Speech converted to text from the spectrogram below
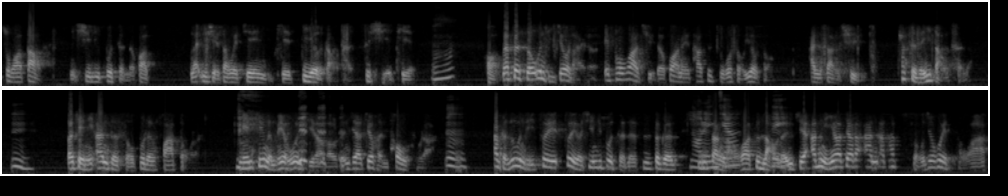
抓到你心律不整的话，那医学上会建议你贴第二导层是斜贴。嗯好哦，那这时候问题就来了，Apple Watch 的话呢，它是左手右手按上去，它只能一导层了，嗯。而且你按着手不能发抖了。年轻人没有问题了，老人家就很痛苦了。嗯，那、可是问题最最有心律不整的是这个心脏老化，是老人家。啊，你要叫他按啊，他手就会抖啊。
